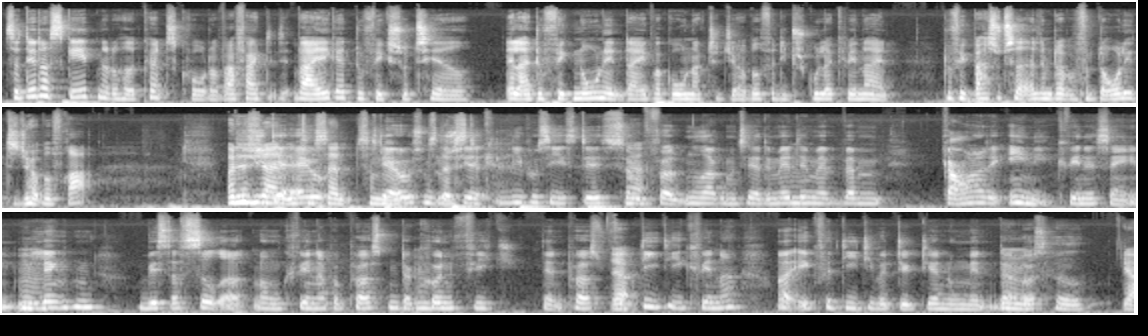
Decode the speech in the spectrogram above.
Så det, der skete, når du havde kønskvoter, var, faktisk, var ikke, at du fik sorteret, eller at du fik nogen ind, der ikke var gode nok til jobbet, fordi du skulle have kvinder ind. Du fik bare sorteret alle dem, der var for dårlige til jobbet fra. Og det synes jeg er en interessant sådan, det er jo, som statistik. du siger, lige præcis det, som Ja. folk modargumenterer det med, mm. det med, hvad gavner det egentlig kvindesagen. Mm. i længden, hvis der sidder nogle kvinder på posten, der mm. kun fik den post, Ja. fordi de er kvinder, og ikke fordi de var dygtigere end nogle mænd, der Mm. også havde Ja.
